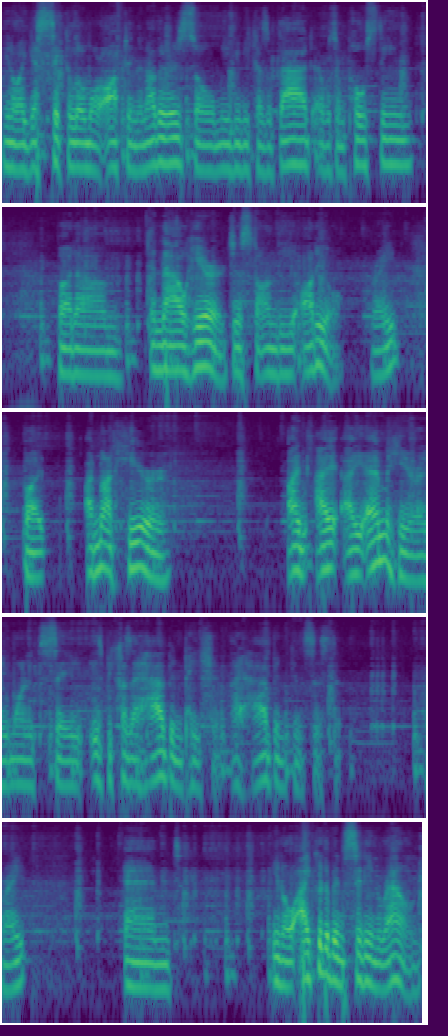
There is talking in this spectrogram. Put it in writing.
you know, I get sick a little more often than others. So maybe because of that, I wasn't posting. But, um, and now here, just on the audio, right? But I'm not here. I, I, I am here, I wanted to say, is because I have been patient. I have been consistent, right? And you know, I could have been sitting around,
